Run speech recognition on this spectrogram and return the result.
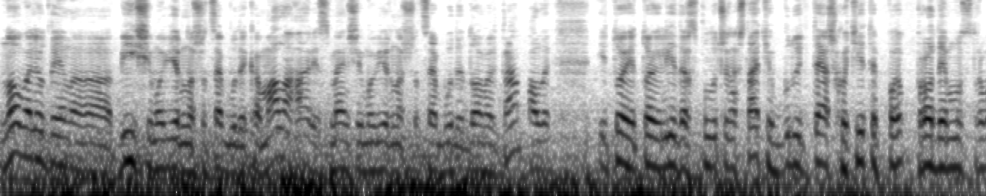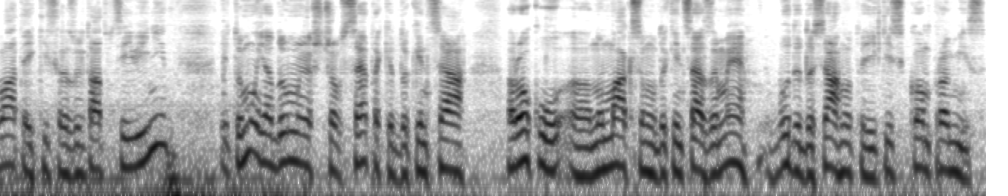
нова людина. Більш ймовірно, що це буде Камала Гарріс, менш ймовірно, що це буде Дональд Трамп. Але і той, і той лідер Сполучених Штатів будуть теж хотіти продемонструвати якийсь результат в цій війні. І тому я думаю, що все-таки до кінця року, е, ну максимум до кінця зими, буде досягнути якийсь компроміс.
